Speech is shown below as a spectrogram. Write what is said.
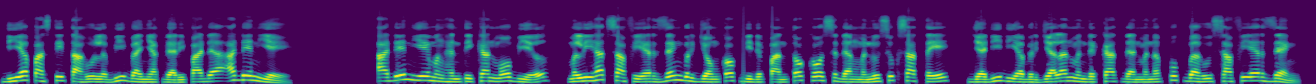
dia pasti tahu lebih banyak daripada Aden Ye. Aden Ye menghentikan mobil, Melihat Xavier Zeng berjongkok di depan toko sedang menusuk sate, jadi dia berjalan mendekat dan menepuk bahu Xavier Zeng.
